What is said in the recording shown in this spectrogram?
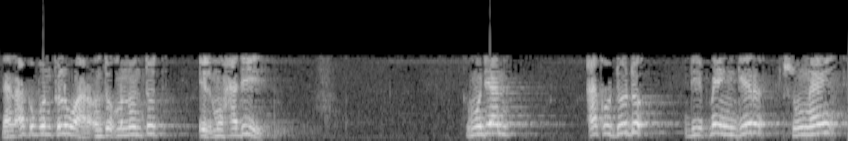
Dan aku pun keluar untuk menuntut ilmu hadis. Kemudian aku duduk di pinggir sungai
